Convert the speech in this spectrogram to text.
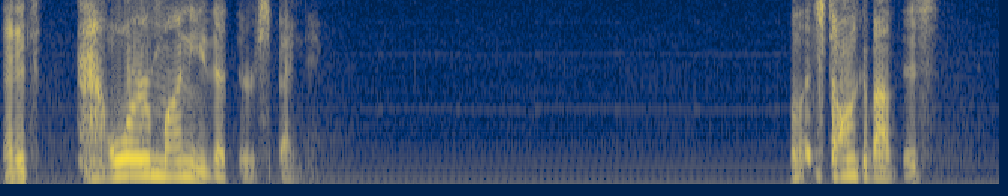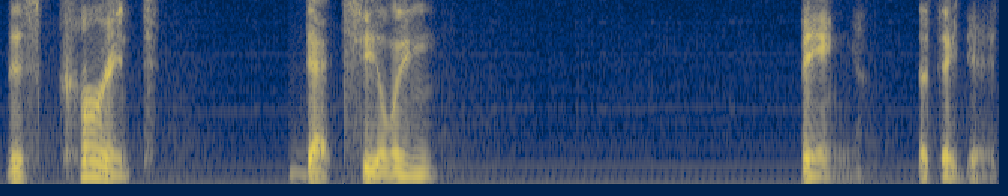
that it's our money that they're spending. Well, let's talk about this this current debt ceiling thing that they did.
